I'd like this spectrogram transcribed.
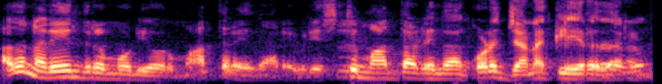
ಅದು ನರೇಂದ್ರ ಮೋದಿ ಅವರು ಮಾತ್ರ ಇದ್ದಾರೆ. ಇವರು ಎಷ್ಟು ಮಾತಾಡಿದ ಕೂಡ ಜನ ಕ್ಲಿಯರ್ ಇದ್ದಾರೆ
